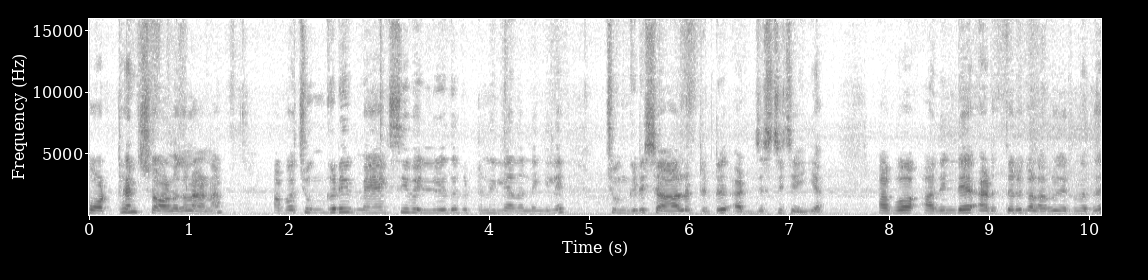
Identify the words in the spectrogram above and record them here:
കോട്ടൺ ഷാളുകളാണ്. അപ്പോൾ ചുങ്കടി മാക്സി വലിയത് കിട്ടുന്നില്ല എന്നുണ്ടെങ്കിൽ ചുങ്കടി ഷാൾ ഇട്ടിട്ട് അഡ്ജസ്റ്റ് ചെയ്യാം. അപ്പോൾ അതിന്റെ അടുത്തൊരു കളർ വരുന്നത്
